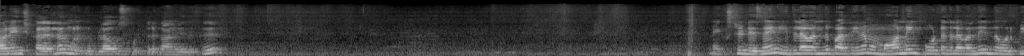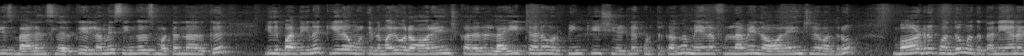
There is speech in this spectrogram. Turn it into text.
ஆரஞ்சு கலரில் உங்களுக்கு ப்ளவுஸ் கொடுத்துருக்காங்க இதுக்கு. நெக்ஸ்ட் டிசைன் இதில் வந்து பார்த்தீங்கன்னா நம்ம மார்னிங் போட்டதில் வந்து இந்த ஒரு பீஸ் பேலன்ஸில் இருக்குது எல்லாமே சிங்கிள்ஸ் மட்டும்தான் இருக்குது இது பார்த்தீங்கன்னா கீழே உங்களுக்கு இந்த மாதிரி ஒரு ஆரஞ்சு கலர் லைட்டான ஒரு பிங்கி ஷேடில் கொடுத்துருக்காங்க. மேலே ஃபுல்லாகவே இந்த ஆரஞ்சில் வந்துடும் பார்டருக்கு வந்து உங்களுக்கு தனியான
